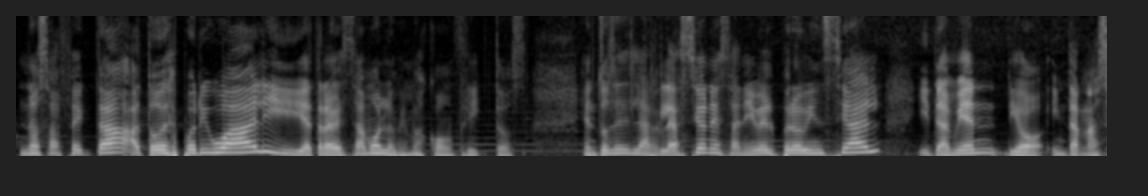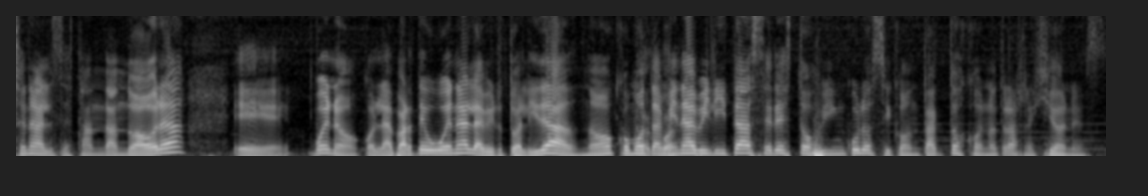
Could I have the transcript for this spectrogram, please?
nos afecta a todos por igual y atravesamos los mismos conflictos. Entonces las relaciones a nivel provincial y también digo, internacional se están dando ahora, eh, bueno, con la parte buena la virtualidad, ¿no? Cómo también habilita hacer estos vínculos y contactos con otras regiones.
